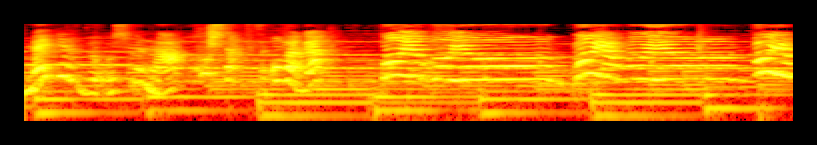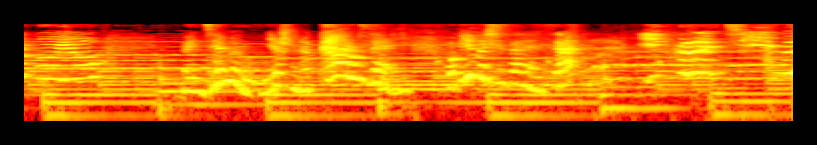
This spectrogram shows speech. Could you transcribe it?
najpierw byłyśmy na huśtawce. Uwaga! Buju, buju! Buju, buju! Buju, buju! Będziemy również na karuzeli. Łapiemy się za ręce i kręcimy!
